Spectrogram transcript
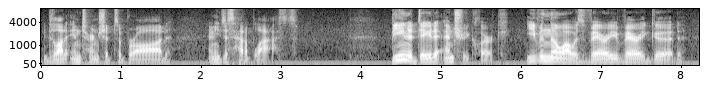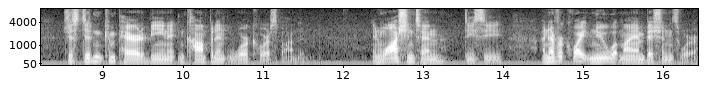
he did a lot of internships abroad, and he just had a blast. Being a data entry clerk, even though I was very, very good, just didn't compare to being an incompetent war correspondent. In Washington, D.C., I never quite knew what my ambitions were.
